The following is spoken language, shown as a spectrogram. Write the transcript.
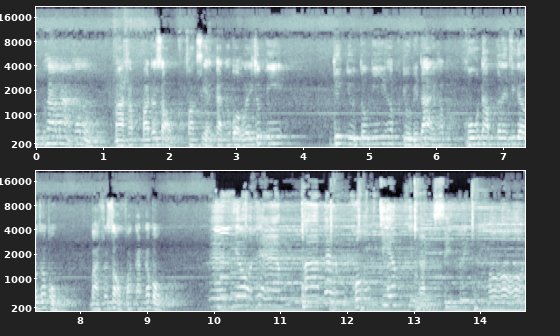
คุ้มค่ามากครับผมมาครับมาทดสอบฟังเสียงกันเขาบอกเลยชุดนี้ยืนอยู่ตรงนี้ครับอยู่ไม่ได้ครับหูดับกันเลยทีเดียวครับผม มาทดสอบฟังกันครับผมเดินโยแถมพาแก้มโคงเจียมขึ้นนันสิรินทร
